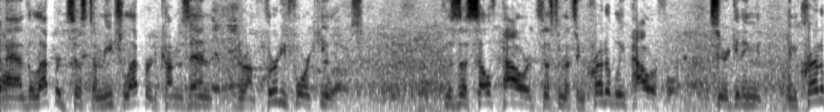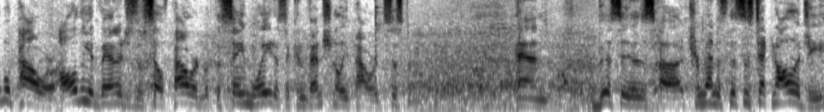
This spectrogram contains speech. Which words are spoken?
And the Leopard system, each Leopard comes in around 34 kilos. This is a self-powered system that's incredibly powerful. So you're getting incredible power, all the advantages of self-powered with the same weight as a conventionally powered system. And this is uh, tremendous. This is technology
